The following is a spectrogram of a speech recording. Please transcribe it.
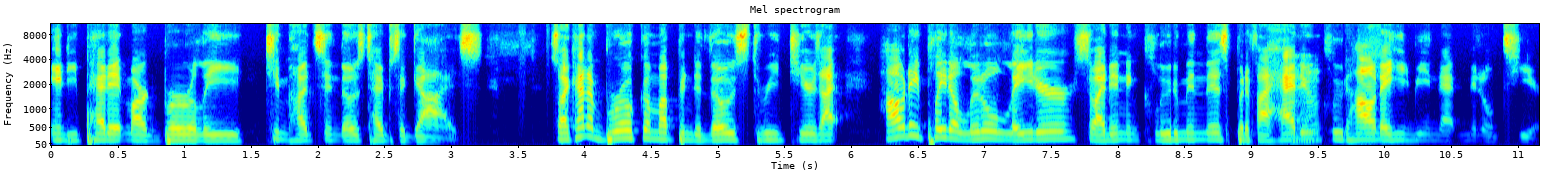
Andy Pettitte, Mark Buehrle, Tim Hudson, those types of guys. So I kind of broke them up into those three tiers. I Halladay played a little later, so I didn't include him in this. But if I had Mhm. to include Halladay, he'd be in that middle tier.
